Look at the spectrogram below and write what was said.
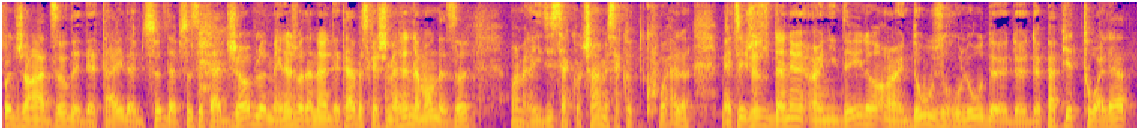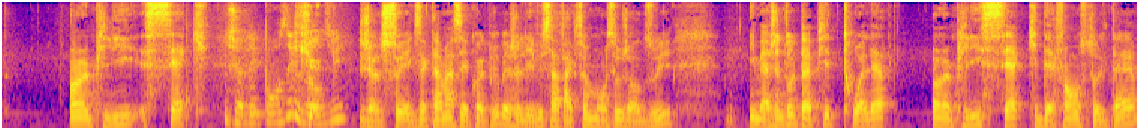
pas du genre à dire des détails d'habitude. D'habitude, c'est ta job, là. Mais là, je vais donner un détail parce que j'imagine le monde de dire, ouais, mais là, il dit ça coûte cher, mais ça coûte quoi, là? Mais tu sais, juste vous donner un- une idée, là, un 12 rouleaux de, de, de papier de toilette, un pli sec. Je l'ai posé aujourd'hui. Je le sais exactement c'est quoi le prix, ben je l'ai vu sa facture moi aussi aujourd'hui. Imagine-toi le papier de toilette, un pli sec qui défonce tout le temps.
